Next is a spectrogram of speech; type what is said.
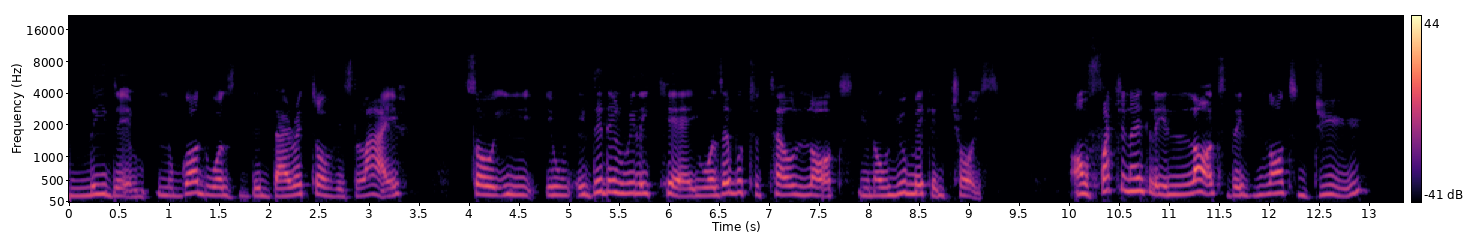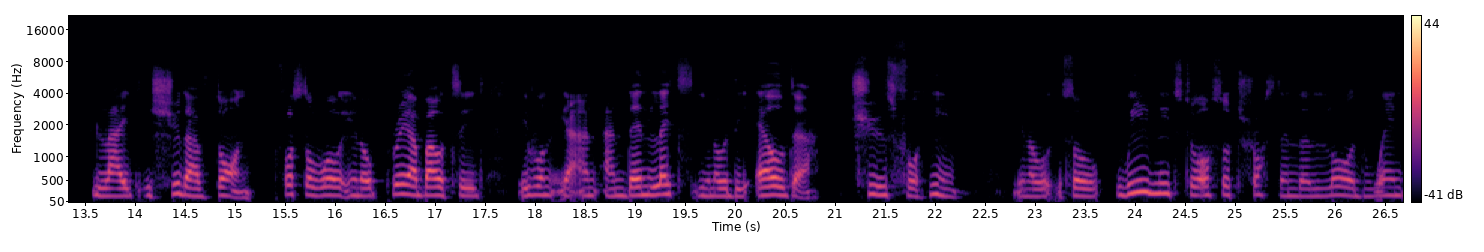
lead him. God was the director of his life. So he, he, he didn't really care. He was able to tell Lot, you know, you make a choice. Unfortunately, Lot did not do like he should have done. First of all, you know, pray about it, even yeah, and, and then let you know the elder choose for him. You know, so we need to also trust in the Lord when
